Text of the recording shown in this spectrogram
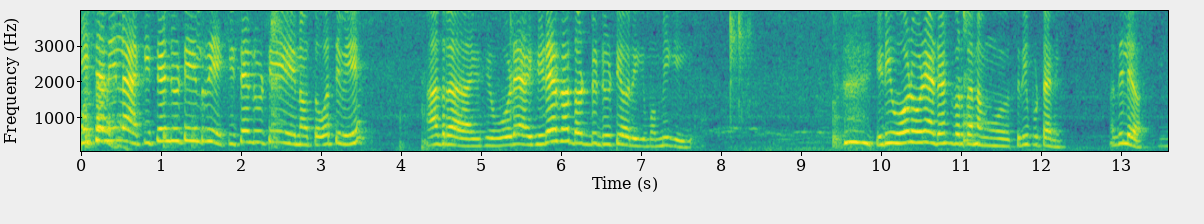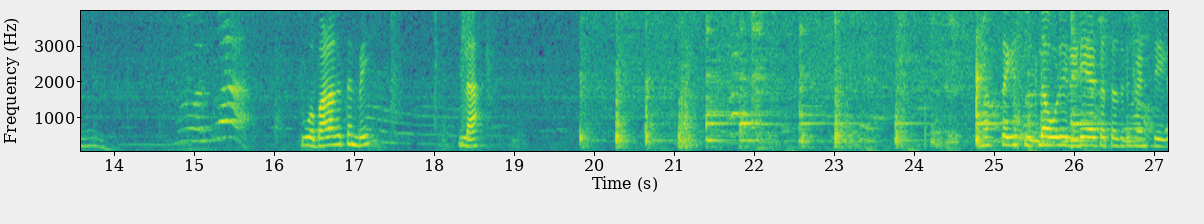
ಕಿಚನ್ ಇಲ್ಲ ಕಿಚನ್ ಡ್ಯೂಟಿ ಇಲ್ರಿ ಕಿಚನ್ ಡ್ಯೂಟಿ ನಾವು ತಗೋತೀವಿ. ಆದ್ರ ಓಡೆ ಹಿಡಿಯೋದ ದೊಡ್ಡ ಡ್ಯೂಟಿ ಅವ್ರಿಗೆ ಮಮ್ಮಿಗೆ ಈಗ. ಇಡೀ ಓಣಿ ಓಣಿ ಅಡ್ರೆಸ್ ಬರ್ತಾನೆ ನಮ್ಮ ಸ್ತ್ರೀ ಪುಟಾಣಿ. ಅದಿಲ್ಲ ಹೂವು ಭಾಳ ಆಗುತ್ತನ್ ಬೈ? ಇಲ್ಲ? ಮಸ್ತಾಗಿ ಸುಸ್ಲಾ ಹುಳಿ ರೆಡಿ ಆಗತ್ತದ್ರಿ ಫ್ರೆಂಡ್ಸ್ ಈಗ.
